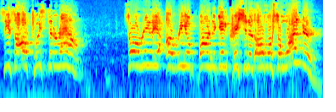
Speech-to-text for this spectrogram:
See, it's all twisted around. So really, a real born again Christian is almost a wonder.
